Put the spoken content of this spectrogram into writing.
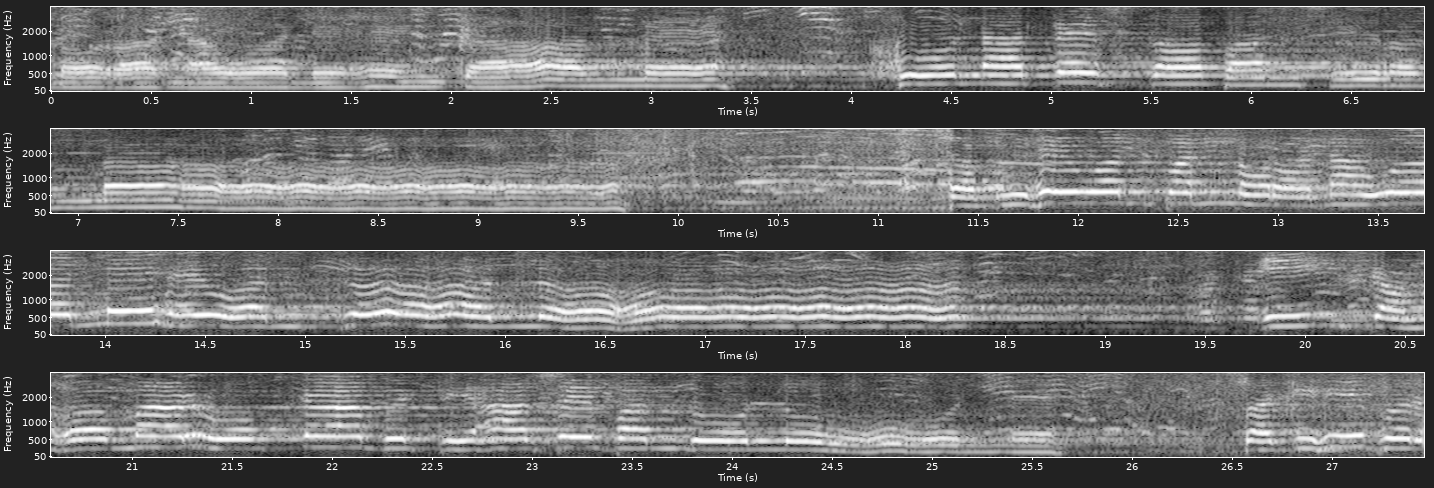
norana weneng kame kuna pesta pan sirna นปันนรนาวันนี้ให้วันกลอิงกังเอมารุกกาบดีอาศัยปันดุลุนสักหีบร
